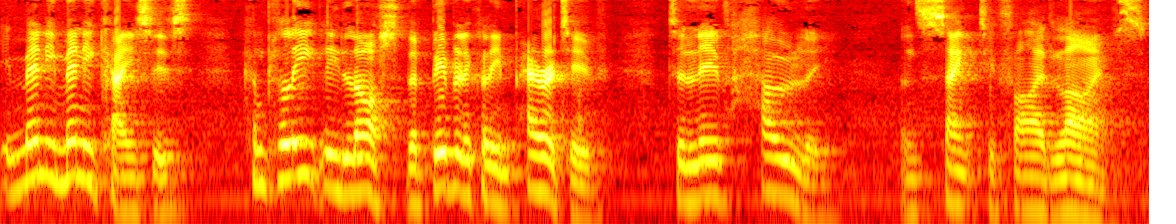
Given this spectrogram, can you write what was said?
in many, many cases, completely lost the biblical imperative to live holy and sanctified lives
